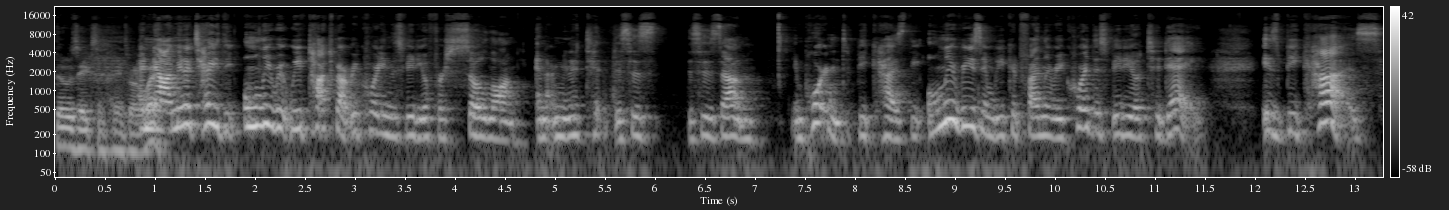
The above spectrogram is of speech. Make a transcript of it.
those aches and pains went And away. now I'm going to tell you the only re- we've talked about recording this video for so long, and I'm going to this is this is um important because the only reason we could finally record this video today is because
